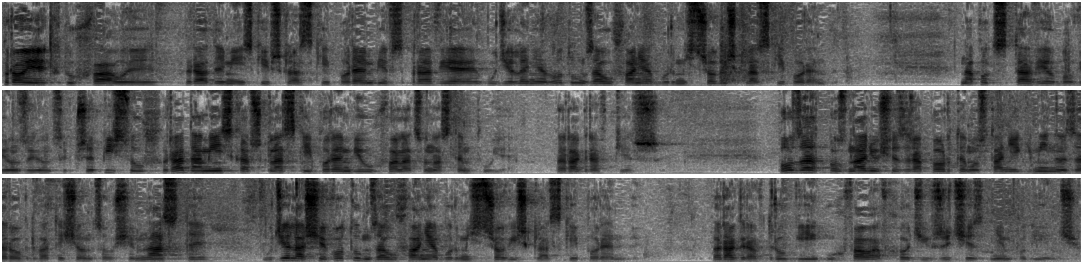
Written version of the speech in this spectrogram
Projekt uchwały Rady Miejskiej w Szklarskiej Porębie w sprawie udzielenia wotum zaufania burmistrzowi Szklarskiej Poręby. Na podstawie obowiązujących przepisów Rada Miejska w Szklarskiej Porębie uchwala co następuje. Paragraf pierwszy. Po zapoznaniu się z raportem o stanie gminy za rok 2018 udziela się wotum zaufania burmistrzowi Szklarskiej Poręby. Paragraf drugi. Uchwała wchodzi w życie z dniem podjęcia.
